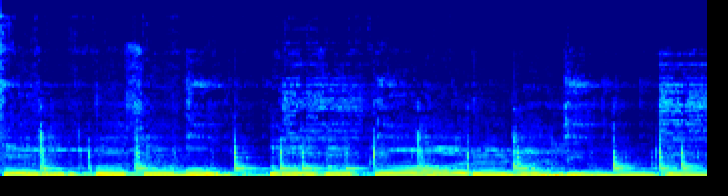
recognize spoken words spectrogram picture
सर्वसमुद्भवकारणलिङ्गम्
